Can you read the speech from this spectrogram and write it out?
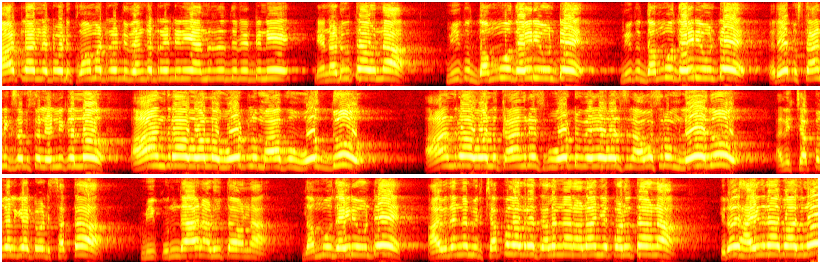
మాట్లాడినటువంటి కోమటిరెడ్డి వెంకటరెడ్డిని అనిరుద్ధ రెడ్డిని నేను అడుగుతా ఉన్నా మీకు దమ్ము ధైర్యం ఉంటే మీకు దమ్ము ధైర్యం ఉంటే రేపు స్థానిక సంస్థల ఎన్నికల్లో ఆంధ్ర వాళ్ళ ఓట్లు మాకు వద్దు. ఆంధ్ర వాళ్ళు కాంగ్రెస్కు ఓటు వేయవలసిన అవసరం లేదు అని చెప్పగలిగేటువంటి సత్తా మీకుందా అని అడుగుతా ఉన్నా. దమ్ము ధైర్యం ఉంటే ఆ విధంగా మీరు చెప్పగలరా తెలంగాణలో అని చెప్పి అడుగుతా ఉన్నా. ఈరోజు హైదరాబాద్లో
